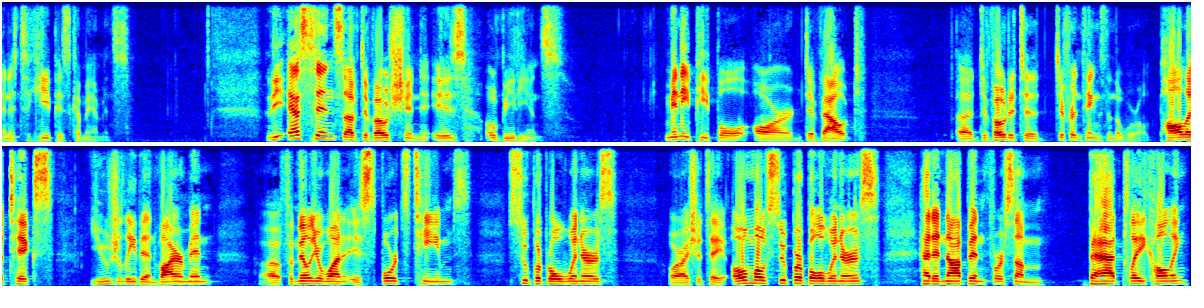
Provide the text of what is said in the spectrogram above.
and to keep his commandments. The essence of devotion is obedience. Many people are devout, uh, devoted to different things in the world politics, usually the environment. A familiar one is sports teams, Super Bowl winners, or I should say almost Super Bowl winners, had it not been for some bad play calling.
